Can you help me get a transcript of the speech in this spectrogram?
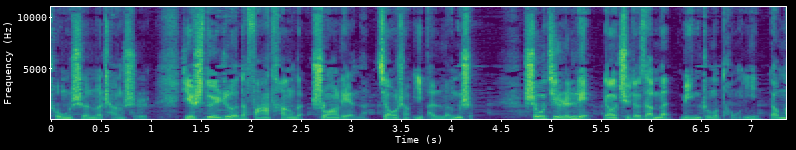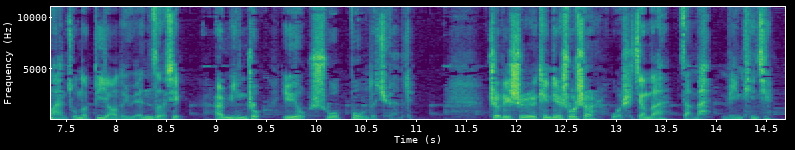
重申了常识，也是对热的发烫的刷脸呢浇上一盆冷水。收集人脸要取得咱们民众的同意，要满足呢必要的原则性。而民众也有说不的权利。这里是天天说事儿，我是江南，咱们明天见。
